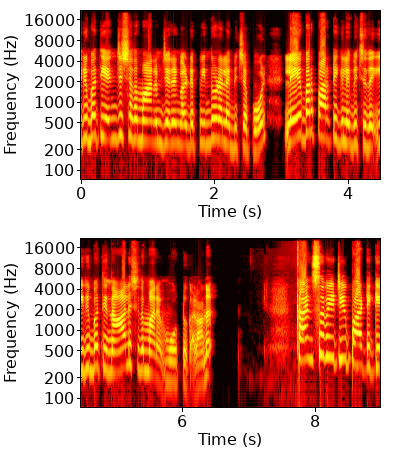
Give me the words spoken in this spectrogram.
ഇരുപത്തിയഞ്ച് ശതമാനം ജനങ്ങളുടെ പിന്തുണ ലഭിച്ചപ്പോൾ ലേബർ പാർട്ടിക്ക് ലഭിച്ചത് ഇരുപത്തിനാല് ശതമാനം വോട്ടുകളാണ്. കൺസർവേറ്റീവ് പാർട്ടിക്ക്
